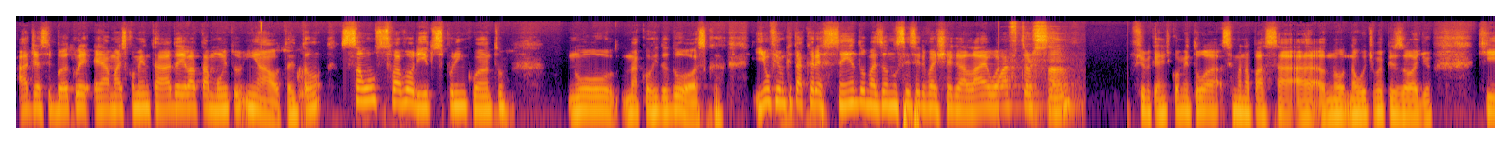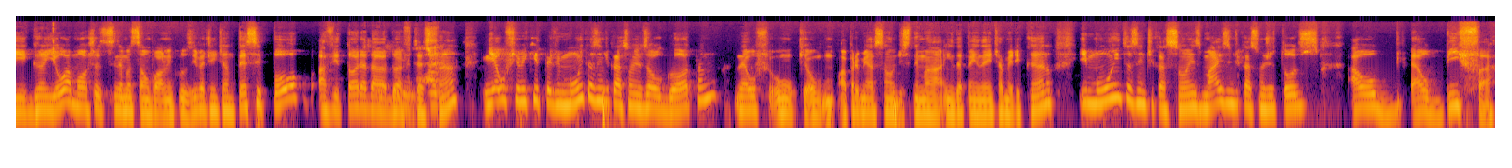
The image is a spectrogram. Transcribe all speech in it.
a Jessie Buckley é a mais comentada e ela tá muito em alta então são os favoritos por enquanto no, na corrida do Oscar e um filme que está crescendo mas eu não sei se ele vai chegar lá é o After Sun filme que a gente comentou a semana passada, no, no, último episódio, que ganhou a Mostra de Cinema São Paulo, inclusive, a gente antecipou a vitória da, do After Sun, e é um filme que teve muitas indicações ao Gotham, né, o, o, que é a premiação de cinema independente americano, e muitas indicações, mais indicações de todos, ao, ao BIFA,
